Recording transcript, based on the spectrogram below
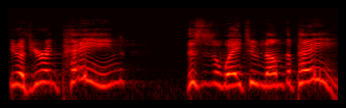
You know, if you're in pain, this is a way to numb the pain.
